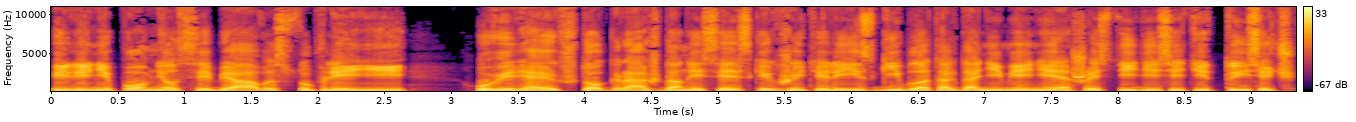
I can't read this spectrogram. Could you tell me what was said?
или не помнил себя о выступлении – уверяют, что граждан и сельских жителей изгибло тогда не менее 60 тысяч.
